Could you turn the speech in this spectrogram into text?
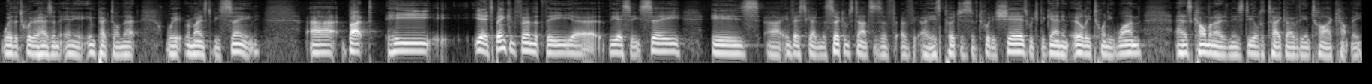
Whether Twitter has an, any impact on that remains to be seen. Uh, but he, yeah, it's been confirmed that the uh, the SEC is uh, investigating the circumstances of, of uh, his purchase of Twitter shares, which began in early 21 and has culminated in his deal to take over the entire company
